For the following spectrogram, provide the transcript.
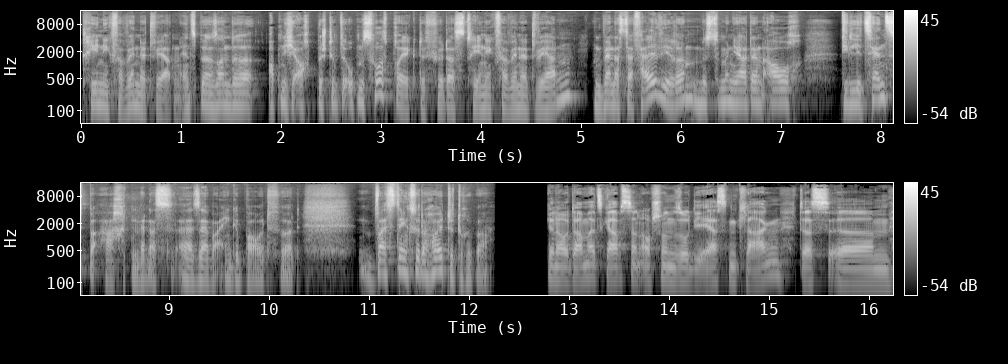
Training verwendet werden. Insbesondere, ob nicht auch bestimmte Open-Source-Projekte für das Training verwendet werden. Und wenn das der Fall wäre, müsste man ja dann auch die Lizenz beachten, wenn das äh, selber eingebaut wird. Was denkst du da heute drüber? Genau, damals gab es dann auch schon so die ersten Klagen, dass ähm,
